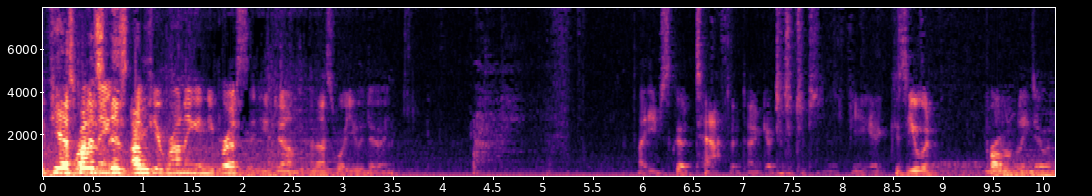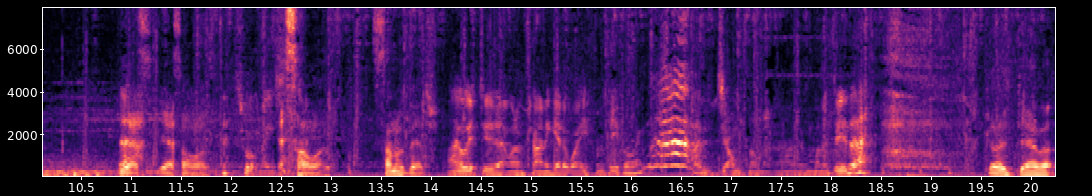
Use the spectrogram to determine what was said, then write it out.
If Yes, but it's- running, it's- I'm- if you're running and you press it, you jump, and that's what you were doing. Like you just go tap it, don't go because you were probably doing that. Yes, yes, I was. That's what makes. Yes, I was. Son of a bitch. I always do that when I'm trying to get away from people. I'm like, ah, and jump on it. I didn't want to do that. God damn it.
